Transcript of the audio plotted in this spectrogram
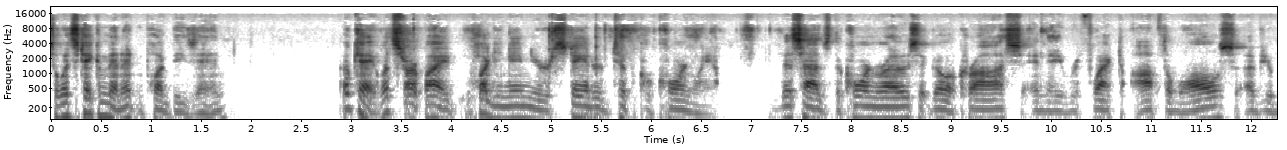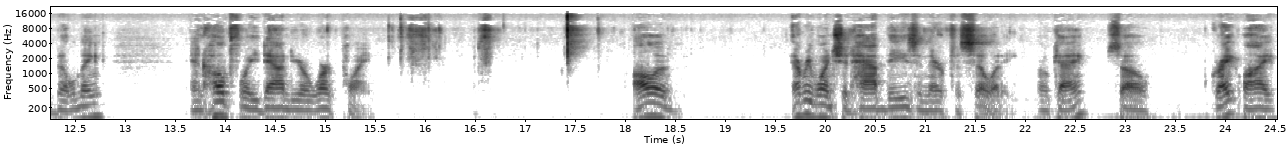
So let's take a minute and plug these in. Okay, let's start by plugging in your standard typical corn lamp. This has the corn rows that go across and they reflect off the walls of your building and hopefully down to your work plane. All of everyone should have these in their facility, okay? So great light.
